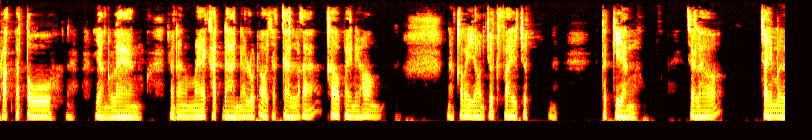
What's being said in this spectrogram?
ผลักประตูอย่างแรงจนทั้งไม้ขัดดานนะหลุดออกจากกันแล้วก็เข้าไปในห้องก็ไม่ยอมจุดไฟจุดตะเกียง เสร็จแล้วใจมือ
